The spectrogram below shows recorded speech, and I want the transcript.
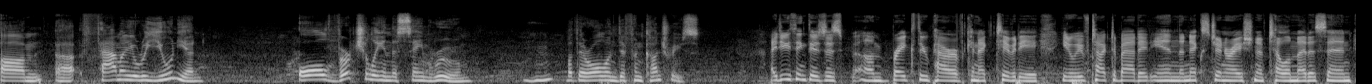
um, uh, family reunion all virtually in the same room, mm -hmm. but they're all in different countries. I do think there's this um, breakthrough power of connectivity. You know, we've talked about it in the next generation of telemedicine.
